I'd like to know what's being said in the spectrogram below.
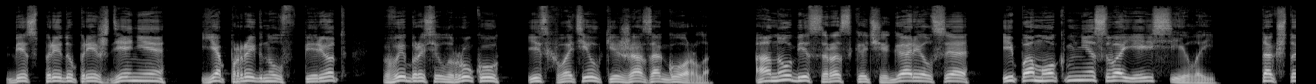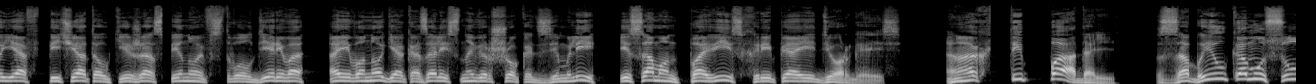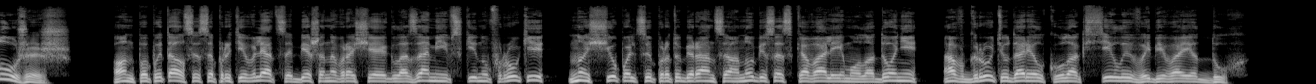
без предупреждения я прыгнул вперед, выбросил руку и схватил кижа за горло. Анубис раскочегарился и помог мне своей силой. Так что я впечатал кижа спиной в ствол дерева, а его ноги оказались на вершок от земли, и сам он повис, хрипя и дергаясь. «Ах ты, падаль! Забыл, кому служишь!» Он попытался сопротивляться, бешено вращая глазами и вскинув руки, но щупальцы протуберанца Анубиса сковали ему ладони, а в грудь ударил кулак силы, выбивая дух.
